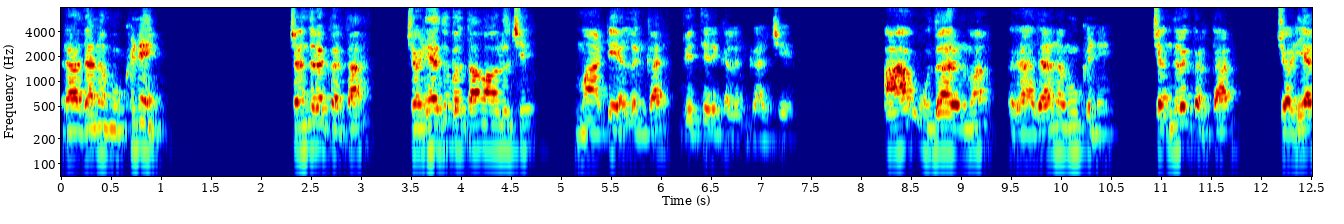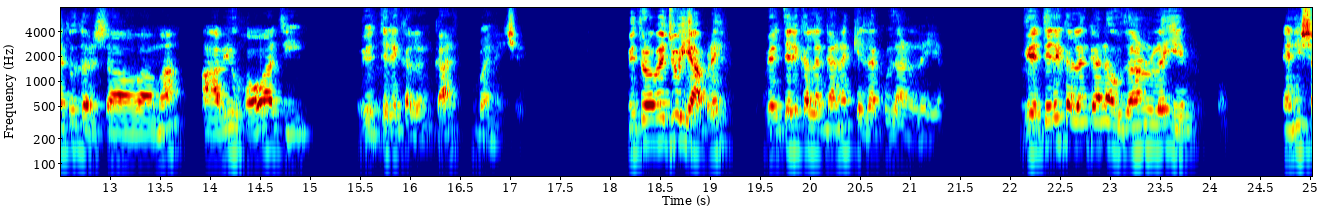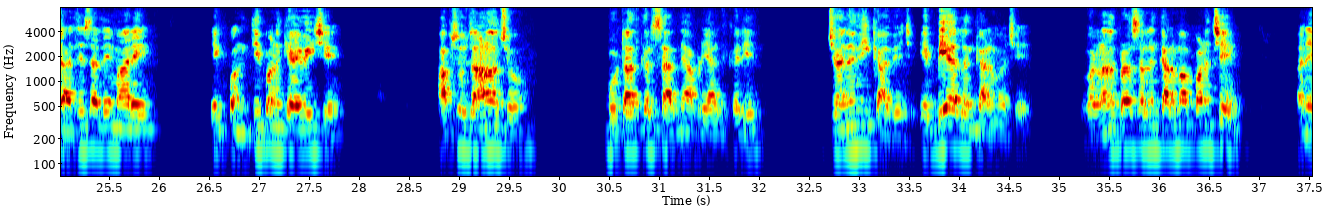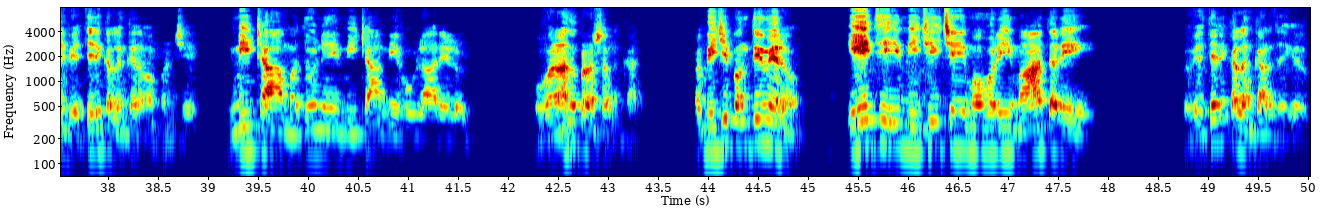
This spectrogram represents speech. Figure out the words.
રાધાના મુખને ચંદ્ર કરતા ચડિયાતું બતાવવામાં આવેલું છે. માટે અલંકાર, વ્યતિરેક અલંકાર છે. આ ઉદાહરણમાં રાધાના મુખને ચંદ્ર કરતા ચડિયાતું દર્શાવવામાં આવ્યું હોવાથી વ્યતિરેક અલંકાર બને છે. મિત્રો, હવે જોઈએ આપણે વ્યતિરેક અલંકારના કેટલાક ઉદાહરણ લઈએ. વ્યતિરેક અલંકારના ઉદાહરણો લઈએ. એની સાથે સાથે મારે એક પંક્તિ પણ કહેવી છે. આપ સૌ જાણો છો, બોટાદકર સાહેબને આપણે યાદ કરીએ. જનની કાવ્ય છે. એ બે અલંકારમાં છે. વર્ણનપ્રાસ અલંકારમાં પણ છે અને વ્યતિરિક અલંકારમાં પણ છે. મીઠા મધુને મીઠા મેહુલા રેલો વર્ણનપ્રાસ અલંકાર. બીજી પંક્તિ ઉમેરો. એથી મીઠી છે મોહરી માતરે વ્યતિરિક અલંકાર થઈ ગયો.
